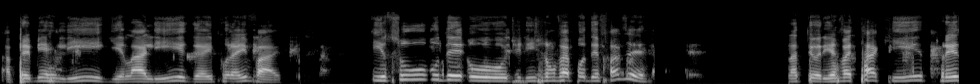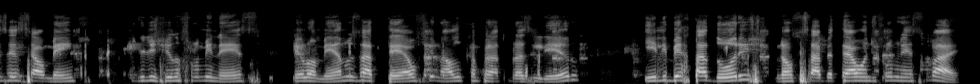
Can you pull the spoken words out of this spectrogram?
a Premier League, La Liga e por aí vai. Isso o, o Diniz não vai poder fazer. Na teoria, vai estar aqui presencialmente dirigindo o Fluminense, pelo menos até o final do Campeonato Brasileiro. E Libertadores, não se sabe até onde o Fluminense vai.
